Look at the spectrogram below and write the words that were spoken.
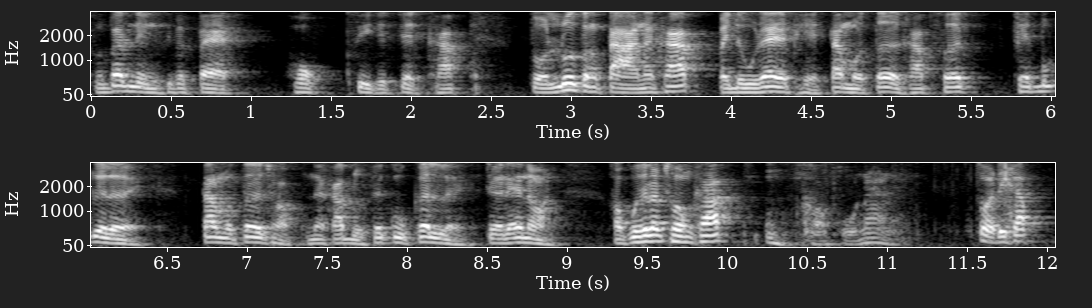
081 488 6477 ครับส่วนรูปต่างๆนะครับ ไปดูได้ในเพจตั้งมอเตอร์ครับเซิร์ชเฟซบุ๊กได้เลยตั้งมอเตอร์ช็อปนะครับหรือเซิร์ช Google เลยเจอแน่นอน ขอบคุณที่รับชมครับขอโผล่หน้าหน่อยสวัสดีครับ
